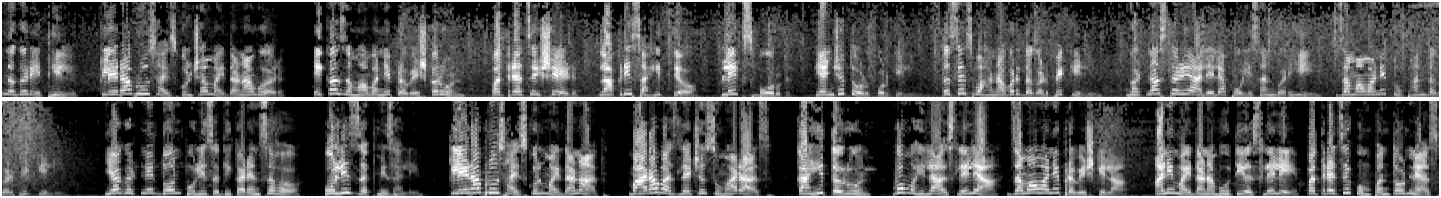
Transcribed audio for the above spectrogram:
अहमदनगर येथील क्लेरा ब्रुस हायस्कूलच्या मैदानावर एका जमावाने प्रवेश करून पत्र्याचे शेड लाकडी साहित्य फ्लेक्स बोर्ड यांची तोडफोड केली. तसेच वाहनावर दगडफेक केली. घटनास्थळी आलेल्या पोलिसांवरही जमावाने तुफान दगडफेक केली. या घटनेत दोन पोलीस अधिकाऱ्यांसह पोलीस जखमी झाले. क्लेरा ब्रुस हायस्कूल मैदानात बारा वाजल्याच्या सुमारास काही तरुण व महिला असलेल्या जमावाने प्रवेश केला आणि मैदानाभोवती असलेले पत्र्याचे कुंपण तोडण्यास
